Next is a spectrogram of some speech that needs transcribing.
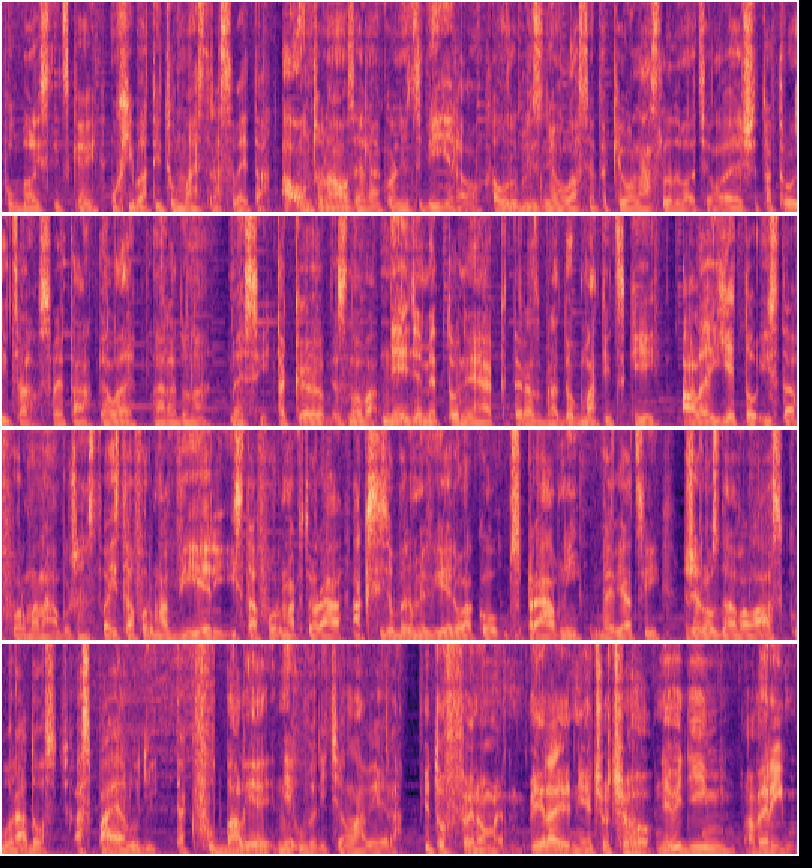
futbalistickej, mu chýba titul majstra sveta. A on to naozaj nakoniec vyhral a urobili z neho vlastne takého následovateľa. Ešte tá trojica sveta, Pele, Maradona, Messi. Tak e, znova, nejdeme to nejak teraz brať dogmaticky, ale je to istá forma náboženstva, istá forma viery, istá forma, ktorá, ak si zoberieme vieru ako správny veriaci, že rozdáva lásku, radosť a spája ľudí, tak futbal je neuveriteľná viera. Je to fenomén. Viera je niečo, čo nevidím a verím.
